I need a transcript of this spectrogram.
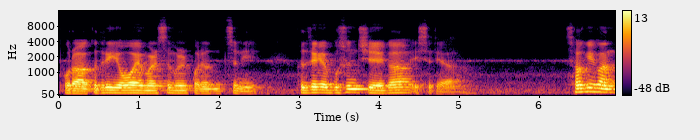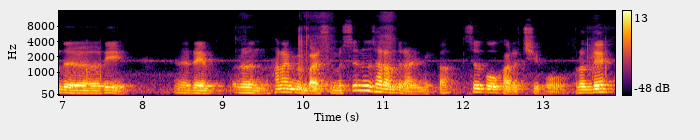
보라 그들이 여호와의 말씀을 버렸으니 그들에게 무슨 지혜가 있으랴 서기관들이 은 하나님의 말씀을 쓰는 사람들 아닙니까? 쓰고 가르치고 그런데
